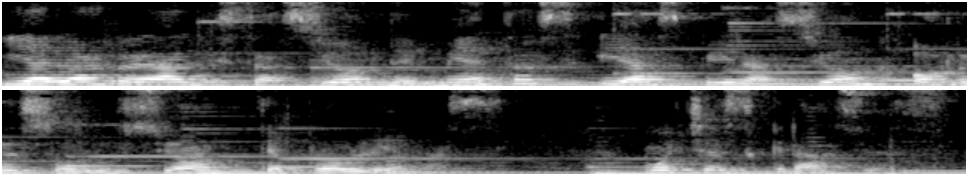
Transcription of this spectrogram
y a la realización de metas y aspiración o resolución de problemas. Muchas gracias.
